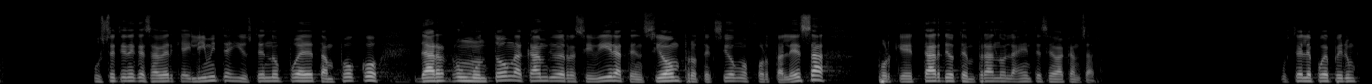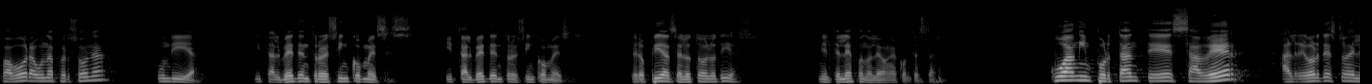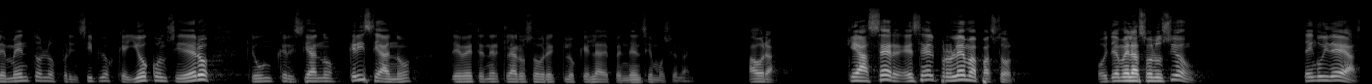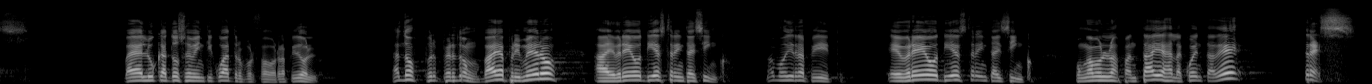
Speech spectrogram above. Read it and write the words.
Usted tiene que saber que hay límites y usted no puede tampoco dar un montón a cambio de recibir atención, protección o fortaleza, porque tarde o temprano la gente se va a cansar. Usted le puede pedir un favor a una persona un día y tal vez dentro de cinco meses y tal vez dentro de cinco meses pero pídaselo todos los días. Ni el teléfono le van a contestar. Cuán importante es saber alrededor de estos elementos los principios que yo considero que un cristiano, cristiano debe tener claro sobre lo que es la dependencia emocional. Ahora, ¿qué hacer? Ese es el problema, pastor. Hoy deme la solución. Tengo ideas. Vaya a Lucas 12:24, por favor, rapidol. Ah, no, perdón, vaya primero a Hebreos 10:35. Vamos a ir rapidito. Hebreo 10:35. Pongámoslo en las pantallas a la cuenta de tres.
